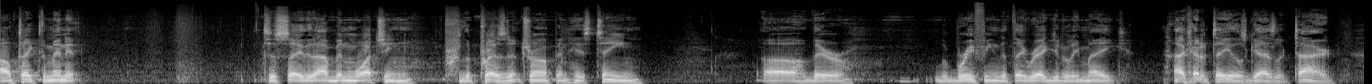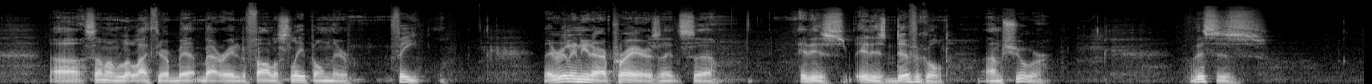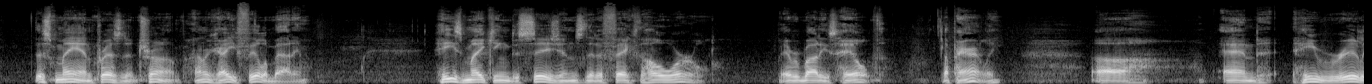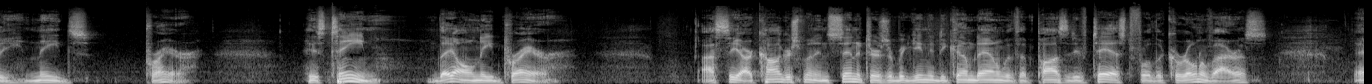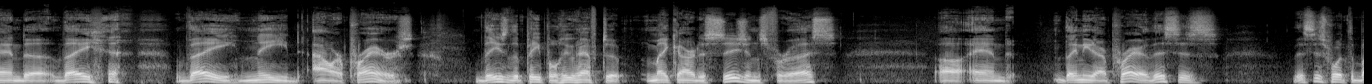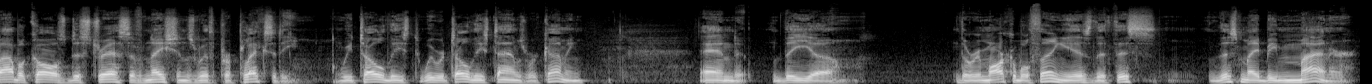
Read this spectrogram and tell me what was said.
I'll take the minute to say that I've been watching the President Trump and his team, uh, their the briefing that they regularly make. I got to tell you, those guys look tired. Uh, some of them look like they're about, about, ready to fall asleep on their feet. They really need our prayers. It's uh, it is it is difficult, I'm sure. This is this man, President Trump. I don't know how you feel about him. He's making decisions that affect the whole world, everybody's health, apparently. Uh, and he really needs prayer. His team, they all need prayer. I see our congressmen and senators are beginning to come down with a positive test for the coronavirus, and uh, they they need our prayers. These are the people who have to make our decisions for us, uh, and they need our prayer. This is this is what the Bible calls distress of nations with perplexity. We told these we were told these times were coming, and the uh, the remarkable thing is that this this may be minor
